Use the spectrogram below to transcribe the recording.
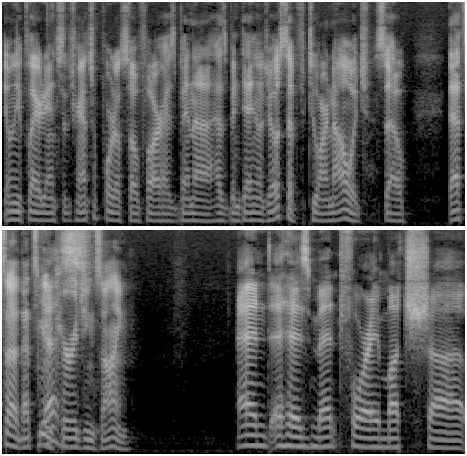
The only player to enter the transfer portal so far has been uh, has been Daniel Joseph, to our knowledge. So that's a that's an Yes. encouraging sign. and it has meant for a much uh,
